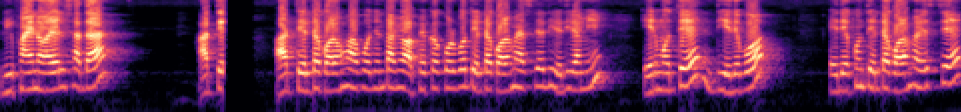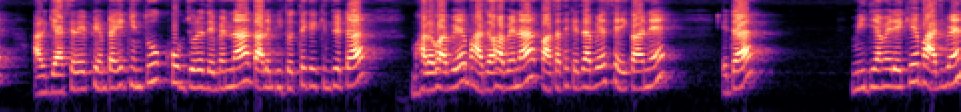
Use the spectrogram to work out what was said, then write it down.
রিফাইন অয়েল সাদা। আর তেলটা গরম হওয়া পর্যন্ত আমি অপেক্ষা করব। তেলটা গরম হয়ে আসলে ধীরে ধীরে আমি এর মধ্যে দিয়ে দেব। এই দেখুন, তেলটা গরম হয়ে এসছে। আর গ্যাসের এই ফ্লেমটাকে কিন্তু খুব জোরে দেবেন না, তাহলে ভিতর থেকে কিন্তু এটা ভালোভাবে ভাজা হবে না, কাঁচা থেকে যাবে। সেই কারণে এটা মিডিয়ামে রেখে ভাজবেন।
